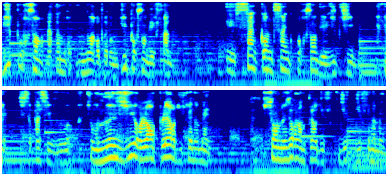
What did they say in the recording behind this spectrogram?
8%, la femme noire représente 8% des femmes et 55% des victimes. je ne sais pas si, vous, si on mesure l'ampleur du phénomène. Si on mesure l'ampleur du, phénomène.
